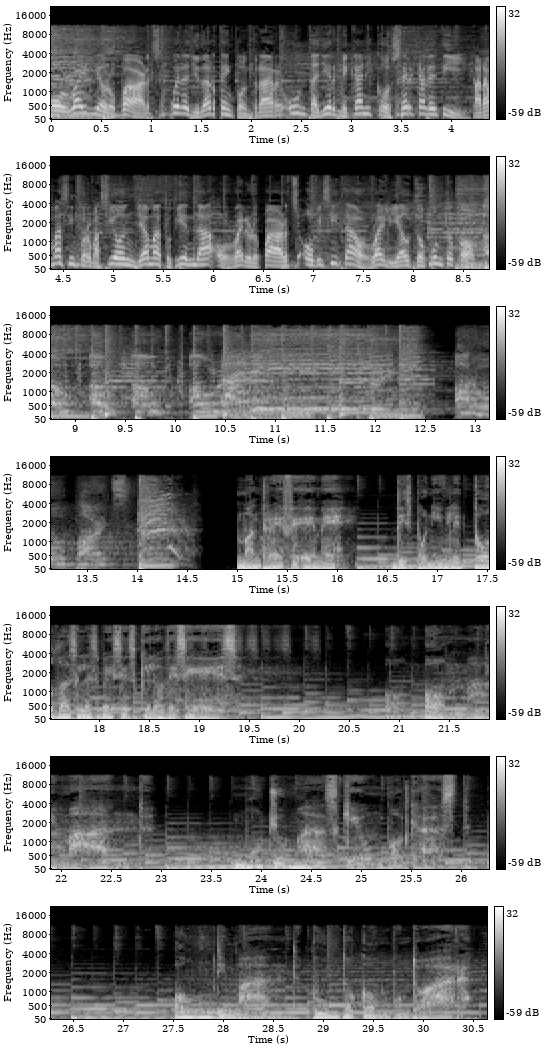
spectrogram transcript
O'Reilly Auto Parts puede ayudarte a encontrar un taller mecánico cerca de ti. Para más información, llama a tu tienda O'Reilly Auto Parts o visita oreillyauto.com. oh, oh, Parts. Mantra FM, disponible todas las veces que lo desees. Om, Om Demand. Mucho más que un podcast. OmDemand.com.ar Benvenuto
